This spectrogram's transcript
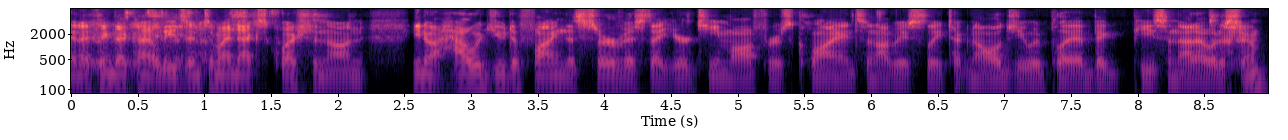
And I think that kind of leads into my next question on, you know, how would you define the service that your team offers clients? And obviously, technology would play a big piece in that, I would assume.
